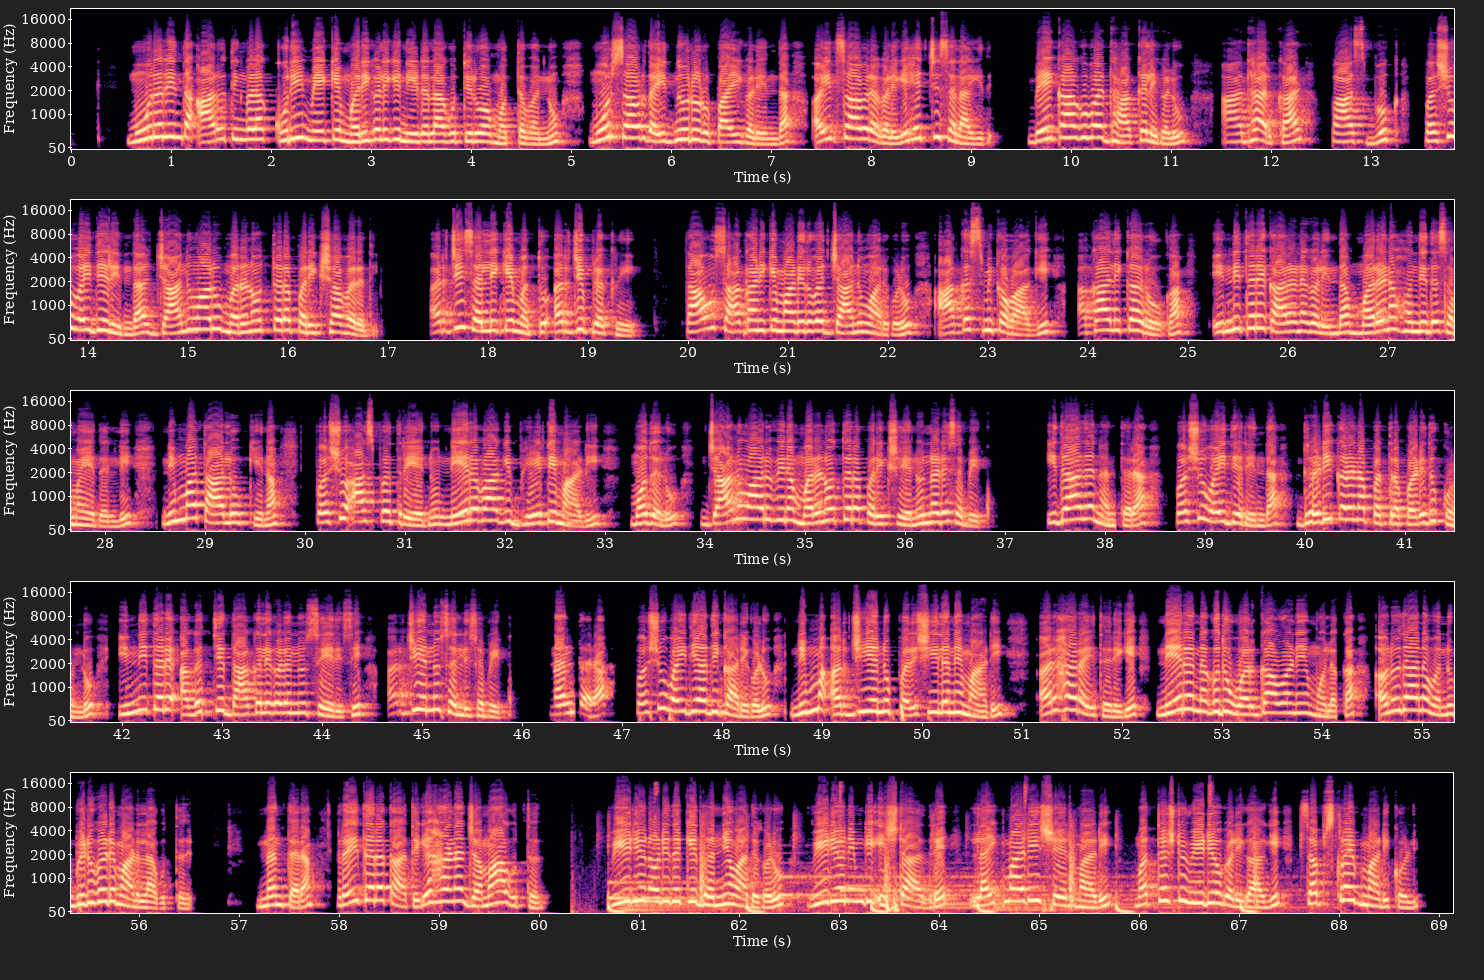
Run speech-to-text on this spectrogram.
ಮೂರರಿಂದ ಆರು ತಿಂಗಳ ಕುರಿ ಮೇಕೆ ಮರಿಗಳಿಗೆ ನೀಡಲಾಗುತ್ತಿರುವ ಮೊತ್ತವನ್ನು ಮೂರು ಸಾವಿರದ ಐದುನೂರು ರೂಪಾಯಿಗಳಿಂದ ಐದು ಸಾವಿರಗಳಿಗೆ ಹೆಚ್ಚಿಸಲಾಗಿದೆ. ಬೇಕಾಗುವ ದಾಖಲೆಗಳು, ಆಧಾರ್ ಕಾರ್ಡ್ ಪಾಸ್ಬುಕ್ ಪಶುವೈದ್ಯರಿಂದ ಜಾನುವಾರು ಮರಣೋತ್ತರ ಪರೀಕ್ಷಾ ವರದಿ, ಅರ್ಜಿ ಸಲ್ಲಿಕೆ ಮತ್ತು ಅರ್ಜಿ ಪ್ರಕ್ರಿಯೆ. ತಾವು ಸಾಕಾಣಿಕೆ ಮಾಡಿರುವ ಜಾನುವಾರುಗಳು ಆಕಸ್ಮಿಕವಾಗಿ ಅಕಾಲಿಕ ರೋಗ, ಇನ್ನಿತರೆ ಕಾರಣಗಳಿಂದ ಮರಣ ಹೊಂದಿದ ಸಮಯದಲ್ಲಿ ನಿಮ್ಮ ತಾಲೂಕಿನ ಪಶು ಆಸ್ಪತ್ರೆಯನ್ನು ನೇರವಾಗಿ ಭೇಟಿ ಮಾಡಿ ಮೊದಲು ಜಾನುವಾರುವಿನ ಮರಣೋತ್ತರ ಪರೀಕ್ಷೆಯನ್ನು ನಡೆಸಬೇಕು. ಇದಾದ ನಂತರ ಪಶು ವೈದ್ಯರಿಂದ ದೃಢೀಕರಣ ಪತ್ರ ಪಡೆದುಕೊಂಡು ಇನ್ನಿತರೆ ಅಗತ್ಯ ದಾಖಲೆಗಳನ್ನು ಸೇರಿಸಿ ಅರ್ಜಿಯನ್ನು ಸಲ್ಲಿಸಬೇಕು. ನಂತರ ಪಶು ವೈದ್ಯಾಧಿಕಾರಿಗಳು ನಿಮ್ಮ ಅರ್ಜಿಯನ್ನು ಪರಿಶೀಲನೆ ಮಾಡಿ ಅರ್ಹ ರೈತರಿಗೆ ನೇರ ನಗದು ವರ್ಗಾವಣೆಯ ಮೂಲಕ ಅನುದಾನವನ್ನು ಬಿಡುಗಡೆ ಮಾಡಲಾಗುತ್ತದೆ. ನಂತರ ರೈತರ ಖಾತೆಗೆ ಹಣ ಜಮಾ ಆಗುತ್ತದೆ. ವಿಡಿಯೋ ನೋಡಿದ್ದಕ್ಕೆ ಧನ್ಯವಾದಗಳು. ವಿಡಿಯೋ ನಿಮಗೆ ಇಷ್ಟ ಆದರೆ ಲೈಕ್ ಮಾಡಿ, ಶೇರ್ ಮಾಡಿ, ಮತ್ತಷ್ಟು ವಿಡಿಯೋಗಳಿಗಾಗಿ ಸಬ್ಸ್ಕ್ರೈಬ್ ಮಾಡಿಕೊಳ್ಳಿ.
